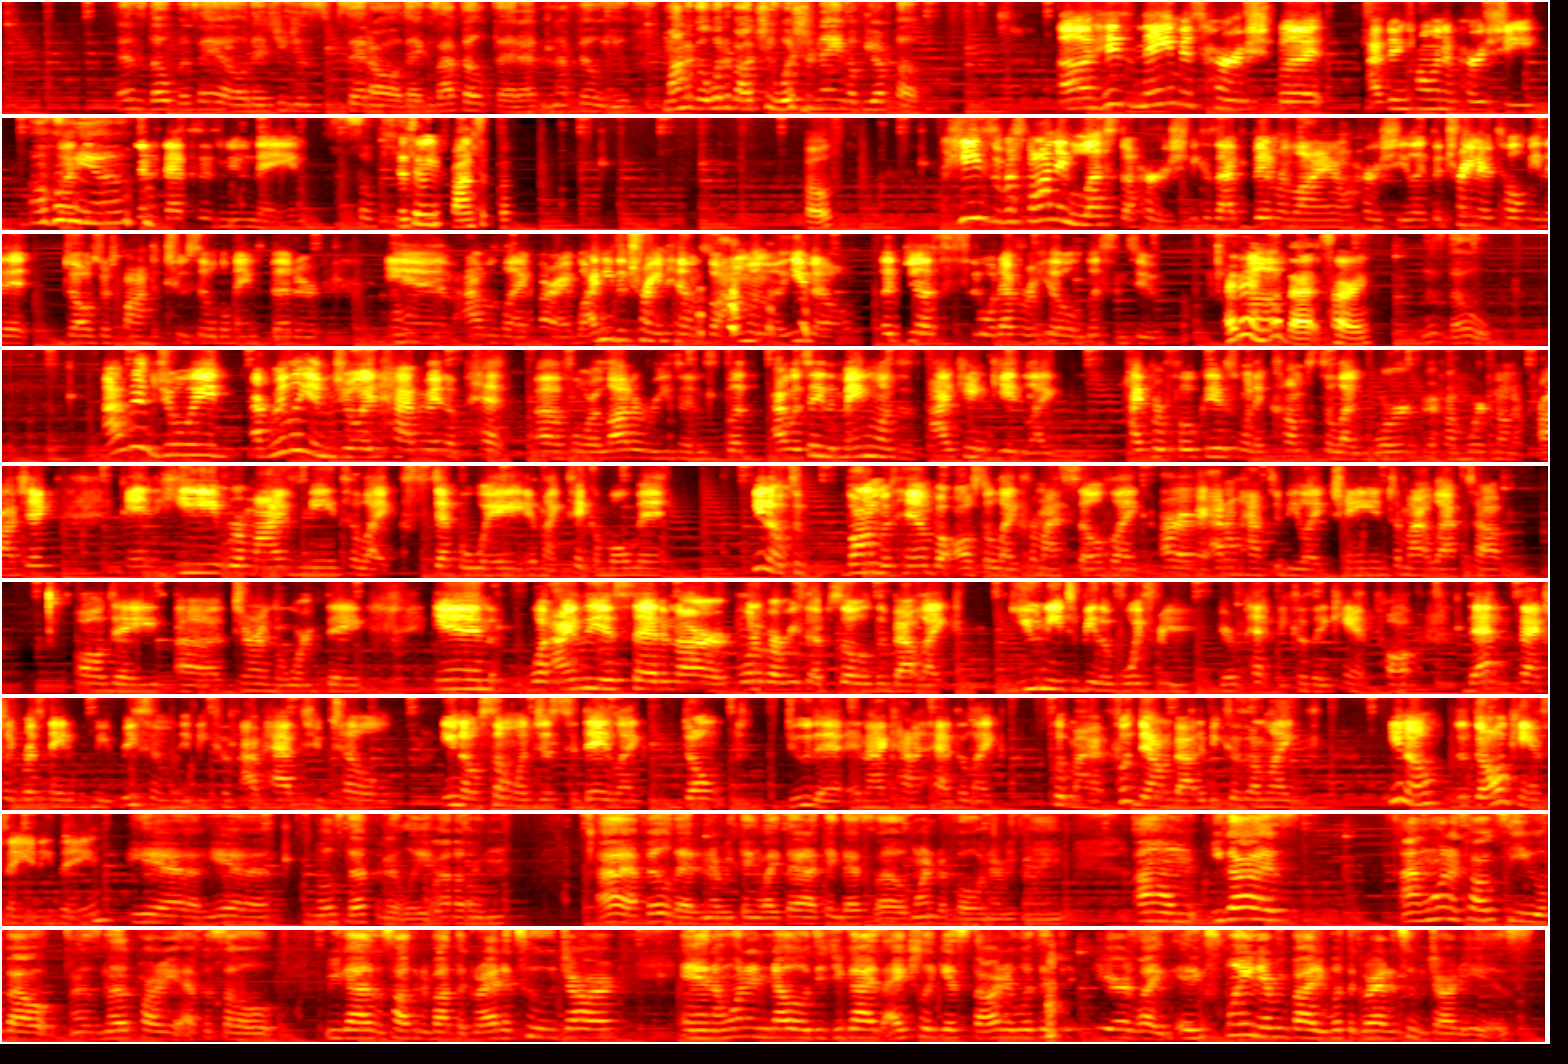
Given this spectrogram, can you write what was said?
That's dope as hell that you just said all that because I felt that and I feel you. Monica, what about you? What's your name of your pup? Uh, his name is Hirsch, but I've been calling him Hershey. Oh yeah, that's his new name. So cute. Is he responsible? Both. He's responding less to Hirsch because I've been relying on Hershey. Like the trainer told me that dogs respond to two syllable names better. And I was like, all right, well, I need to train him. So I'm going to, you know, adjust to whatever he'll listen to. I didn't know Um, that. Sorry. That's dope. I've enjoyed, I really enjoyed having a pet uh, for a lot of reasons, but I would say the main ones is I can get like hyper focused when it comes to like work or if I'm working on a project. And he reminds me to like step away and like take a moment, you know, to bond with him, but also like for myself, like, all right, I don't have to be like chained to my laptop all day uh, during the workday. And what Ilea said in our one of our recent episodes about like you need to be the voice for your pet because they can't talk. That actually resonated with me recently because I've had to tell you know someone just today like don't do that, and I kind of had to like put my foot down about it because I'm like. You know, the dog can't say anything. Yeah, yeah, most definitely. Um, I, I feel that and everything like that. I think that's uh, wonderful and everything. Um, you guys, I want to talk to you about as another part of your episode. You guys were talking about the gratitude jar, and I want to know: Did you guys actually get started with it this year? Like, explain to everybody what the gratitude jar is.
